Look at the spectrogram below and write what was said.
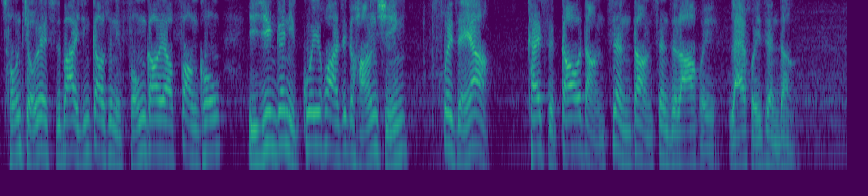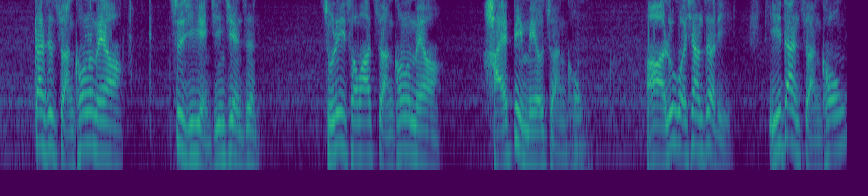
从九月十八已经告诉你逢高要放空，已经跟你规划这个行情会怎样，开始高档震荡甚至拉回来回震荡，但是转空了没有？自己眼睛见证，主力筹码转空了没有？还并没有转空，啊，如果像这里一旦转空，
